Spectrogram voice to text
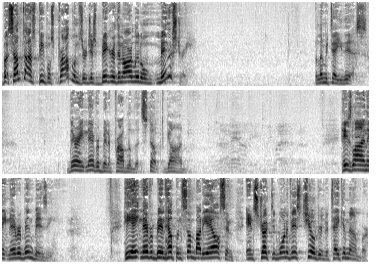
But sometimes people's problems are just bigger than our little ministry. But let me tell you this there ain't never been a problem that stumped God. His line ain't never been busy. He ain't never been helping somebody else and instructed one of his children to take a number.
